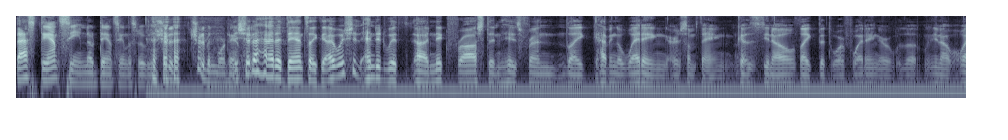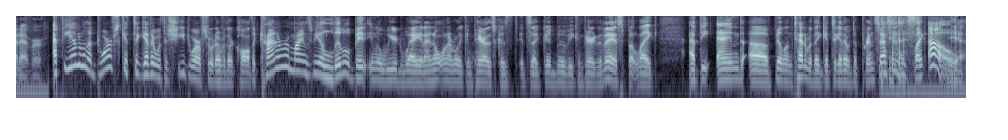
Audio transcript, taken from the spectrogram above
Best dance scene, no dancing in this movie. Should have should have been more They dancing. should have had a dance like that. I wish it ended with uh, Nick Frost and his friend like having a wedding or something, because you know, like the dwarf wedding or the you know whatever. At the end, when the dwarfs get together with the she dwarfs or whatever they're called, it kind of reminds me a little bit in a weird way. And I don't want to really compare this because it's a good movie compared to this. But like at the end of Bill and Ted, where they get together with the princesses, Yes. it's like, oh, Yeah.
